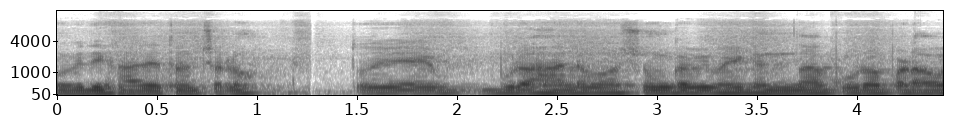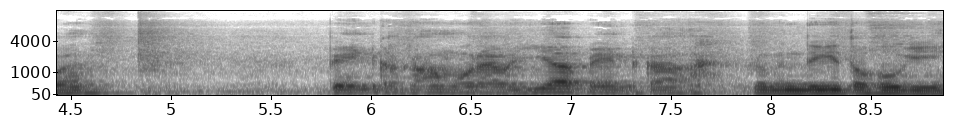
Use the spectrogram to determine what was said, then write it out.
वो भी दिखा देता हूँ, चलो। तो ये बुरा हाल है वॉशरूम का भी भाई गंदा पूरा पड़ा हुआ है। पेंट का काम हो रहा है भैया पेंट का। तो गंदगी तो होगी।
